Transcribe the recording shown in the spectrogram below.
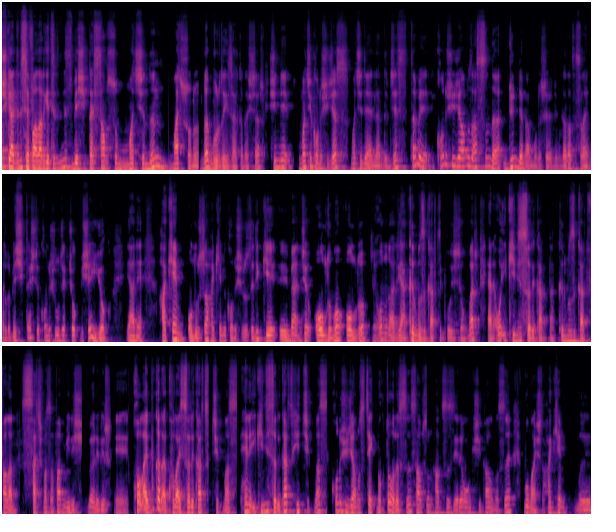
Hoş geldiniz, sefalar getirdiniz. Beşiktaş-Samsun maçının maç sonunda buradayız arkadaşlar. Şimdi maçı konuşacağız, maçı değerlendireceğiz. Tabii konuşacağımız aslında dün de ben bunu söyledim Galatasaray maçında. Beşiktaş'ta konuşulacak çok bir şey yok. Yani hakem olursa hakemi konuşuruz dedik ki e, bence oldu mu? Oldu. E, onun harici yani kırmızı kart bir pozisyon var. Yani o ikinci sarı karttan kırmızı kart falan saçma sapan bir iş. Böyle bir e, kolay bu kadar kolay sarı kart çıkmaz. Hele ikinci sarı kart hiç çıkmaz. Konuşacağımız tek nokta orası. Samsun'un haksız yere 10 kişi kalması. Bu maçta hakem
